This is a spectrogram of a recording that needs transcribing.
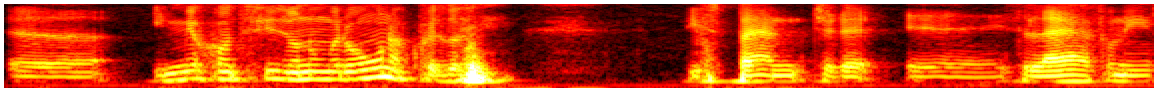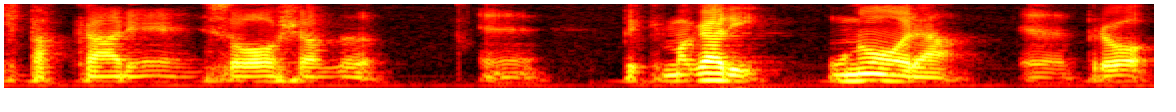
eh, il mio consiglio numero uno è quello di, di spengere eh, i telefoni, staccare i social, eh, perché magari un'ora eh, però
